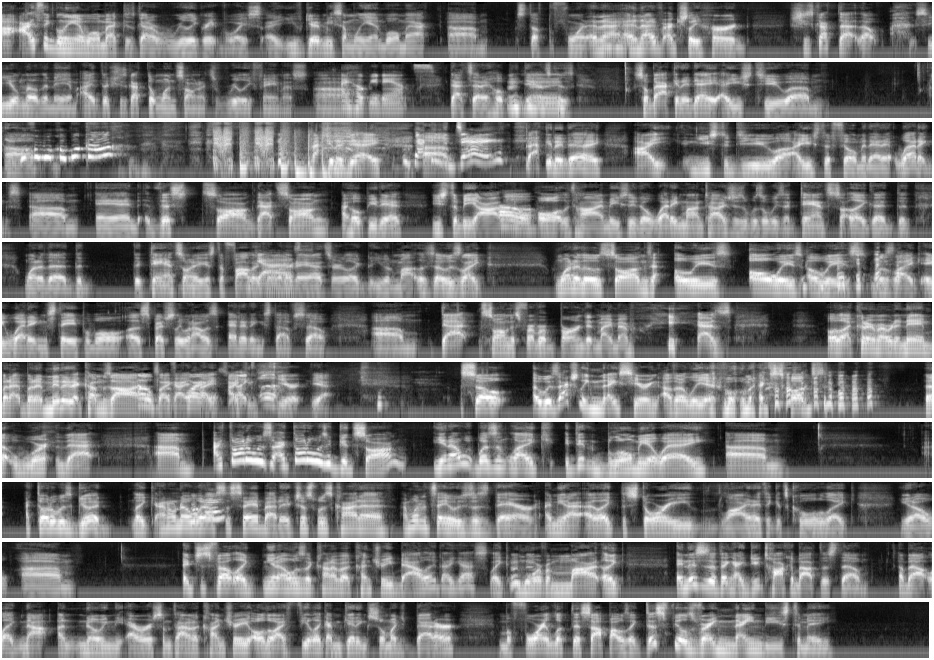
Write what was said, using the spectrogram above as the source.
uh, I think Leanne Womack has got a really great voice. Uh, you've given me some Leanne Womack um, stuff before, and I, and I've actually heard she's got that. That see, you'll know the name. I she's got the one song that's really famous. Um, I hope you dance. that's it. I hope you dance because. So back in the day, I used to. Um, Wooka wooka wooka. back in the day, Back uh, in the day. back in the day, I used to do. Uh, I used to film and edit weddings. Um, and this song, that song, I hope you did, used to be on like, Oh. all the time. I used to do wedding montages. It was always a dance, song, like the, the one of the the the dance song. I guess the father daughter Yes. dance, or like even so. It was like one of those songs that always, always, always was like a wedding staple, especially when I was editing stuff. So um, that song is forever burned in my memory as. Although I couldn't remember the name, but I, but a minute it comes on, Oh, it's like I, I. I You're can "Ugh." hear it. Yeah. So it was actually nice hearing other Leanne Womack songs that weren't that. Um, I thought it was I thought it was a good song. You know, it wasn't like it didn't blow me away. Um, I, I thought it was good. Like I don't know what else to say about it. It just was kind of I wouldn't say it was just there. I mean, I, I like the story line. I think it's cool. Like, you know, um, it just felt like you know it was a kind of a country ballad. I guess like more of a mod like. And this is the thing I do talk about this though about like not knowing the errors sometimes of country. Although I feel like I'm getting so much better. And before I looked this up, I was like, this feels very 90s to me.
